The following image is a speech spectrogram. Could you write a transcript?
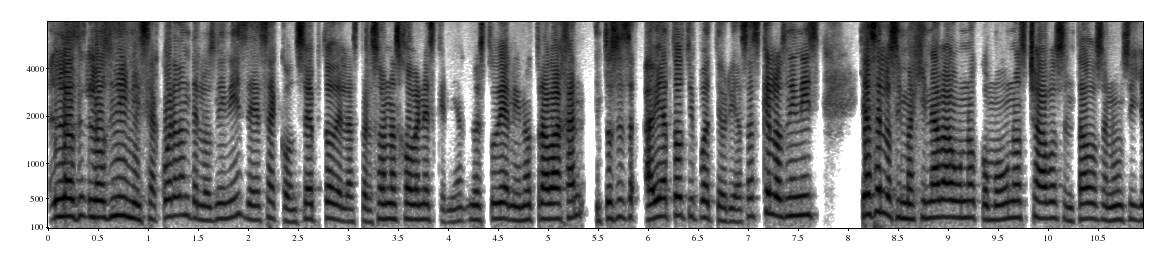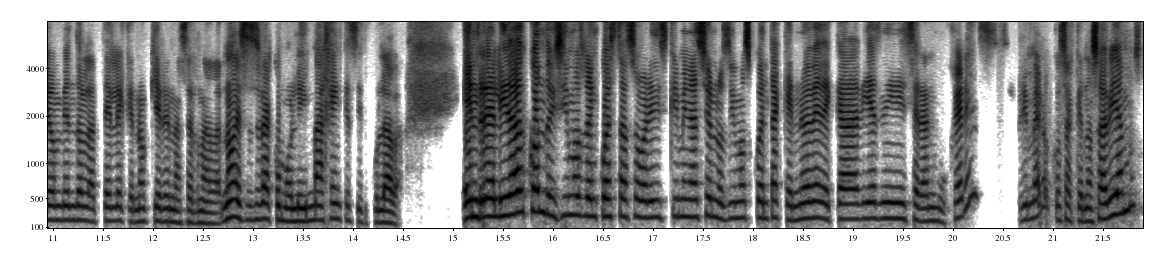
los, los, ninis, ¿se acuerdan de los ninis? De ese concepto de las personas jóvenes que no estudian y no trabajan. Entonces había todo tipo de teorías. ¿Sabes que los ninis ya se los imaginaba uno como unos chavos sentados en un sillón viendo la tele que no quieren hacer nada? ¿no? Esa era como la imagen que circulaba. En realidad, cuando hicimos la encuesta sobre discriminación, nos dimos cuenta que nueve de cada diez niñas eran mujeres, primero, cosa que no sabíamos,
